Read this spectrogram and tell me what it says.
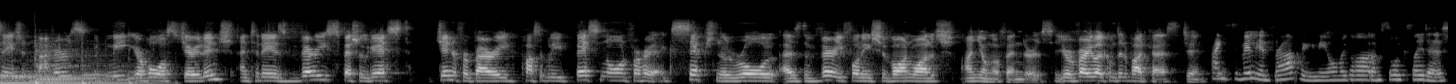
Conversation Matters with me, your host, Jerry Lynch, and today's very special guest, Jennifer Barry, possibly best known for her exceptional role as the very funny Siobhan Walsh on Young Offenders. You're very welcome to the podcast, Jen. Thanks a million for having me. Oh my God, I'm so excited.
